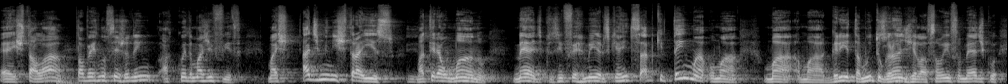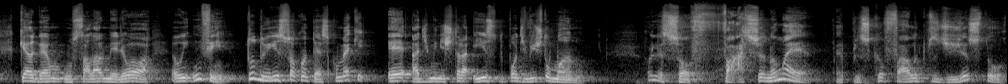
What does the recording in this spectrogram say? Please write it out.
é, instalar, talvez não seja nem a coisa mais difícil. Mas administrar isso, isso, material humano, médicos, enfermeiros, que a gente sabe que tem uma, uma, uma, uma grita muito Sim. grande em relação a isso, o médico quer ganhar um salário melhor, enfim, tudo isso acontece. Como é que é administrar isso do ponto de vista humano? Olha só, fácil não é. É por isso que eu falo que precisa de gestor.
